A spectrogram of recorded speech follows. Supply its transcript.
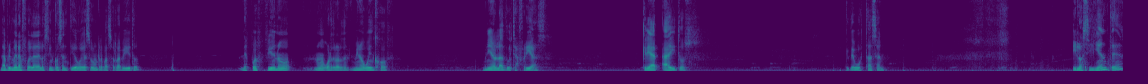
La primera fue la de los cinco sentidos, voy a hacer un repaso rapidito. Después vino, no me acuerdo el orden, vino Winghoff vinieron las duchas frías, crear hábitos que te gustasen. Y lo siguiente,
